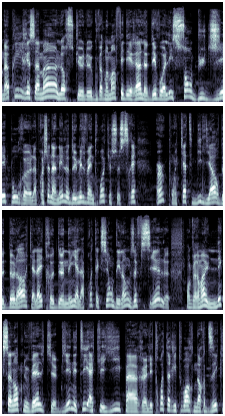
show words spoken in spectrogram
On a appris récemment, lorsque le gouvernement fédéral a dévoilé son budget pour euh, la prochaine année, le 2023, que ce serait 1,4 milliard de dollars qui allait être donné à la protection des langues officielles. Donc vraiment une excellente nouvelle qui a bien été accueillie par les trois territoires nordiques,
